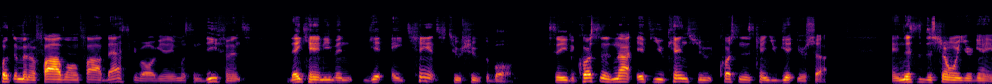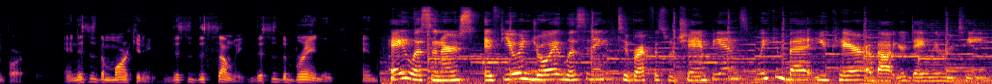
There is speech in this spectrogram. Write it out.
put them in a five on five basketball game with some defense, they can't even get a chance to shoot the ball. See, the question is not if you can shoot, question is can you get your shot? And this is the showing your game part. And this is the marketing. This is the selling. This is the branding. And Hey, listeners, if you enjoy listening to Breakfast with Champions, we can bet you care about your daily routine.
